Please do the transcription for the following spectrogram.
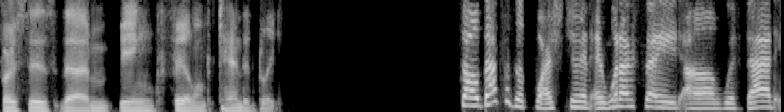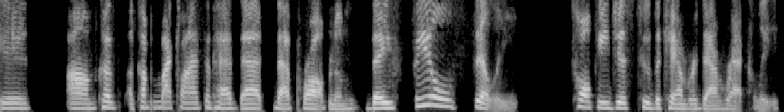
versus them being filmed candidly? So that's a good question. And what I say uh, with that is because um, a couple of my clients have had that that problem. They feel silly talking just to the camera directly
